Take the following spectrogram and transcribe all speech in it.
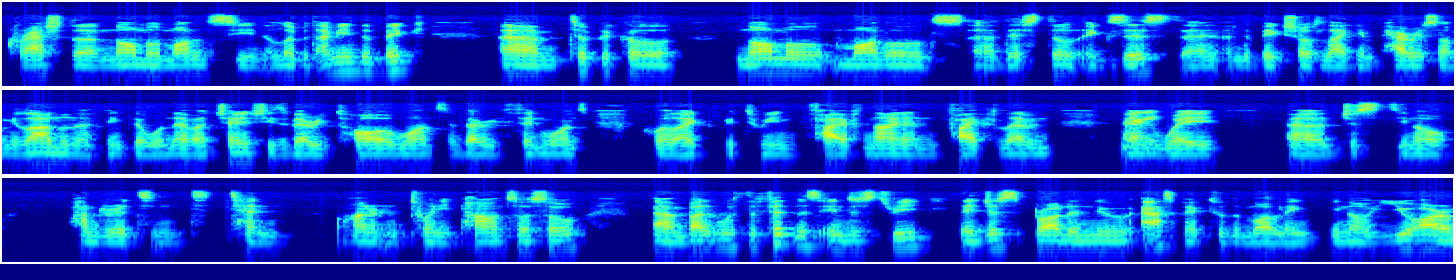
crashed the normal model scene a little bit. I mean, the big um, typical normal models uh, they still exist, and, and, the big shows like in Paris or Milan, and I think they will never change. These very tall ones and very thin ones who are like between five nine and five eleven, right. and weigh uh, just you know 110 120 pounds or so. Um, but with the fitness industry, they just brought a new aspect to the modeling. You know, you are a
